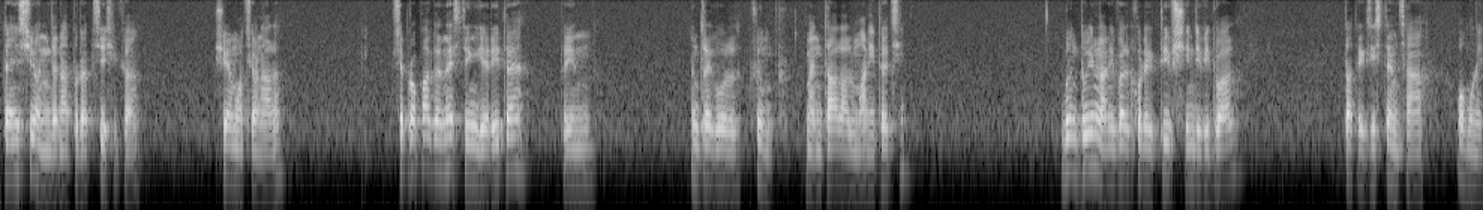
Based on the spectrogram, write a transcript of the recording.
tensiuni de natură psihică și emoțională se propagă nestingherite prin întregul câmp mental al umanității, bântuind la nivel colectiv și individual toată existența omului.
